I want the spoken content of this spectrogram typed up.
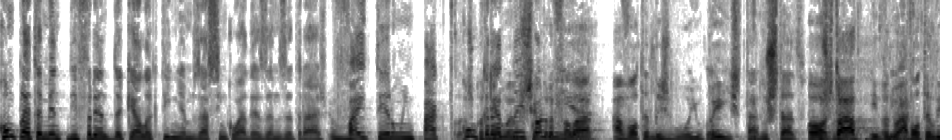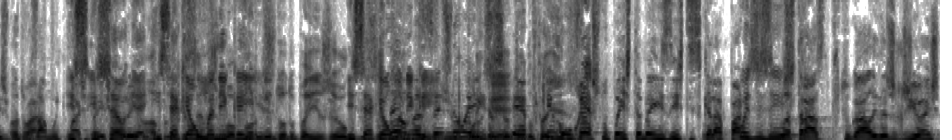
completamente diferente daquela que tínhamos há 5 ou há 10 anos atrás, vai ter um impacto Nós concreto na economia. sempre a falar à volta de Lisboa e o claro. país está... E do Estado. Oh, do Estado e Eduardo, à volta de Lisboa. Eduardo, mas há muito mais isso, isso, é, isso é que é um manicaísmo. todo o país. Eu isso é que é um manicaísmo. Não, é isso. É porque o resto do país também existe. E se calhar parte do atraso de Portugal e das regiões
